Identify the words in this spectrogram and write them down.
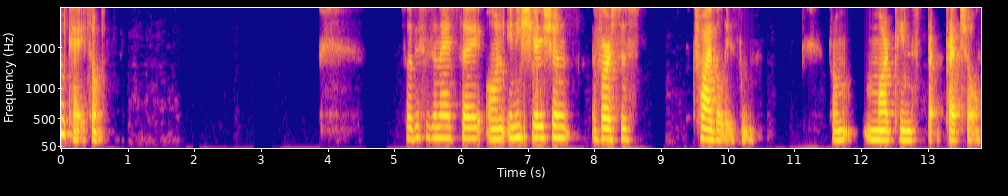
Okay, so So this is an essay on initiation versus tribalism from Martin Prechtel,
